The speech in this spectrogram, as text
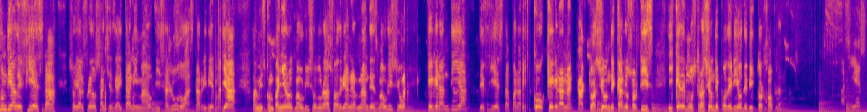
un día de fiesta. Soy Alfredo Sánchez de Aitán y, saludo hasta Riviera ya a mis compañeros Mauricio Durazo, Adrián Hernández. Mauricio, qué gran día de fiesta para México, qué gran actuación de Carlos Ortiz y qué demostración de poderío de Víctor Hopland. Así es,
